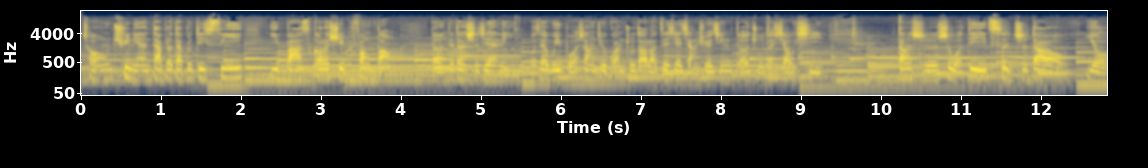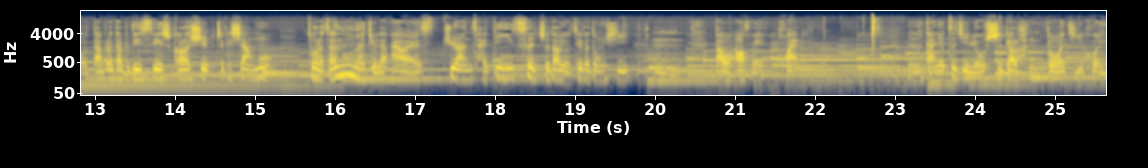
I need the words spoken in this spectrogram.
从去年 WWDC 一八 Scholarship 放榜的那段时间里，我在微博上就关注到了这些奖学金得主的消息。当时是我第一次知道有 WWDC Scholarship 这个项目。做了这么久的 iOS，居然才第一次知道有这个东西，嗯，把我懊悔坏了。感觉自己流失掉了很多机会。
